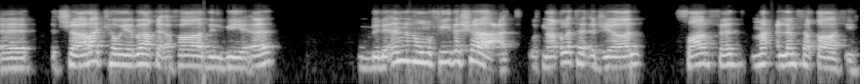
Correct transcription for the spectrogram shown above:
آه، تشاركها ويا باقي أفراد البيئة لأنه مفيدة شاعت وتناقلتها الأجيال صار فد معلم ثقافي.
